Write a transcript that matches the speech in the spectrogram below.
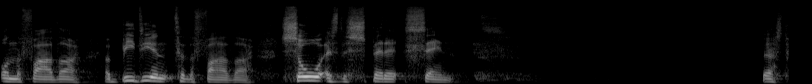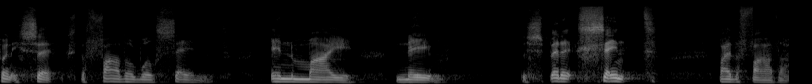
on the Father, obedient to the Father, so is the Spirit sent Verse 26 The Father will send in my name. The Spirit sent by the Father.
